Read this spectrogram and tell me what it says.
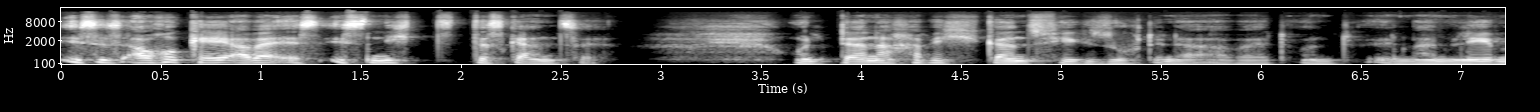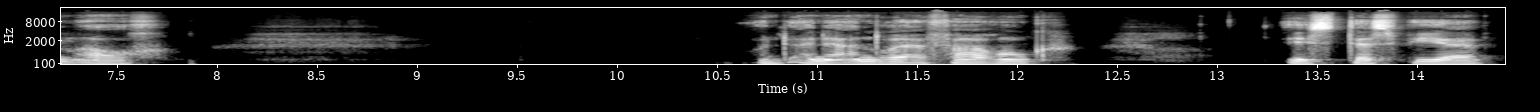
ist es auch okay, aber es ist nicht das Ganze. Und danach habe ich ganz viel gesucht in der Arbeit und in meinem Leben auch. Und eine andere Erfahrung ist, dass wir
